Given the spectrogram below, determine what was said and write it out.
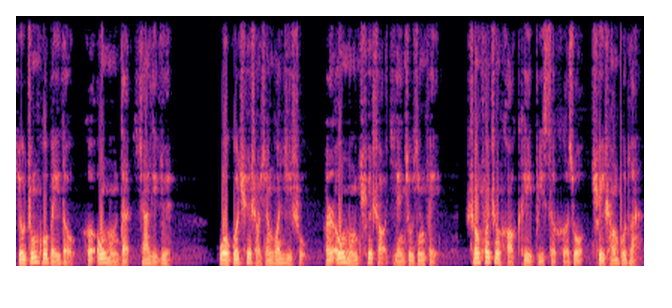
有中国北斗和欧盟的伽利略，我国缺少相关技术，而欧盟缺少研究经费，双方正好可以彼此合作，取长补短。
